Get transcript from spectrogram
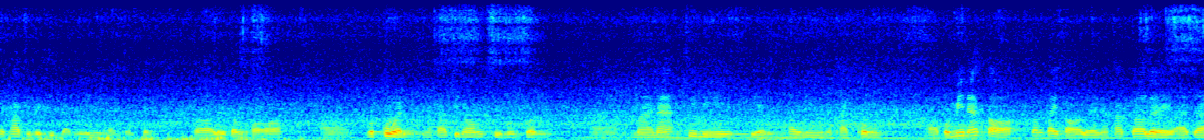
สภาพเศรษฐกิจแบบนี้มีความจำเป็นก็เลยต้องขอรบกวนนะครับพี่น้องสื่อมวลชนอ่ามาณที่นี้เพียงเท่านี้นะครับคงผมมีนัดต่อต้องไปต่อเลยนะครับ ก็เลยอาจจะ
